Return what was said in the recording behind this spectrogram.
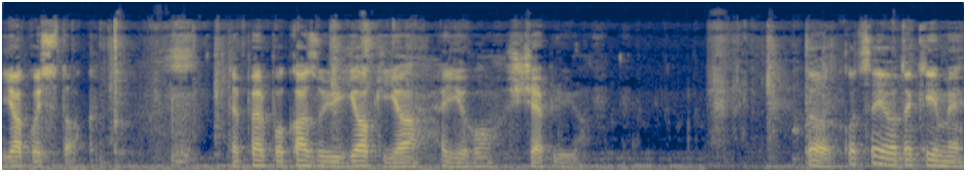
якось так. Тепер показую, як я його щеплюю. Так, оце отакими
